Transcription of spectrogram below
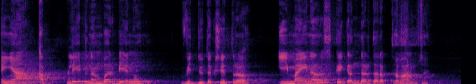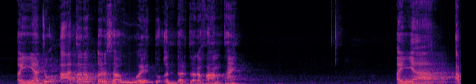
અહીંયા આ પ્લેટ નંબર બેનું વિદ્યુત ક્ષેત્ર ઈ માઇનસ કંઈક અંદર તરફ થવાનું છે. અહીંયા જો આ તરફ દર્શાવવું હોય તો અંદર તરફ આમ થાય. અહીંયા આ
